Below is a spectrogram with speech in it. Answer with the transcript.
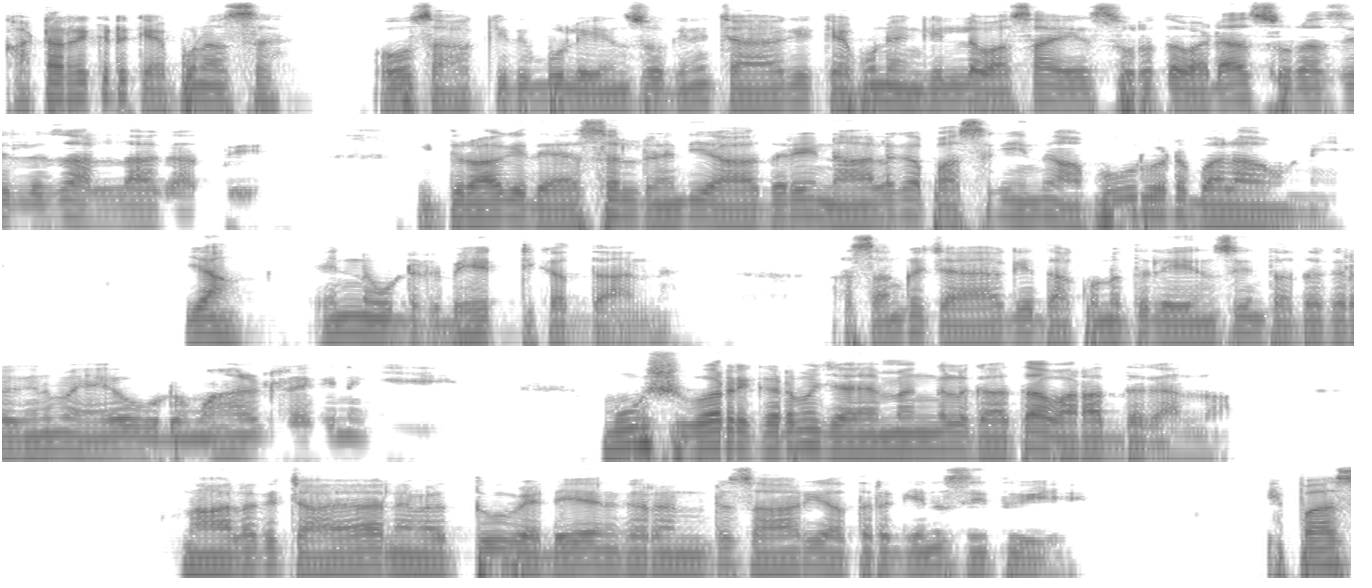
කටර එකට කැපුණස ඔහු සාක්කි තිබූ ලේන්සෝගෙන ඡායාගේ කැපුණ ඇඟිල්ල වසා ඒ සුරත වඩා සුරසිල් ලෙස අල්ලා ගත්තේ. මිතුරාගේ දැසල් රැඳි ආදරේ නාලක පසක ඉඳ අපූර්වට බලා වුණේ. යන් එන්න උඩට බෙහෙත් ටිකක් දාන්න. අසංක ඡායාගේ දකුණත ලේන්සෙන් තද කරගෙනම ඇය උඩුමහලට රැගෙන ගියේ. මූ ෂුවර් එකටම ජයමංගල ගාථා වරද්ද ගන්නවා. නාලක ඡායා නැවැත්වූ වැඩේ කරන්නට සාරි අතරගෙන සිටුවේ. ඉපාස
